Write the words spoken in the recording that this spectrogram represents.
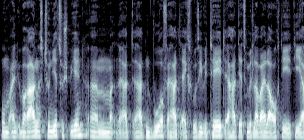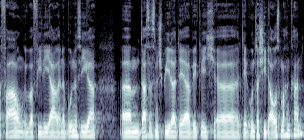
um ein überragendes Turnier zu spielen. Ähm, er, hat, er hat einen Wurf, er hat Explosivität, er hat jetzt mittlerweile auch die, die Erfahrung über viele Jahre in der Bundesliga. Ähm, das ist ein Spieler, der wirklich äh, den Unterschied ausmachen kann.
